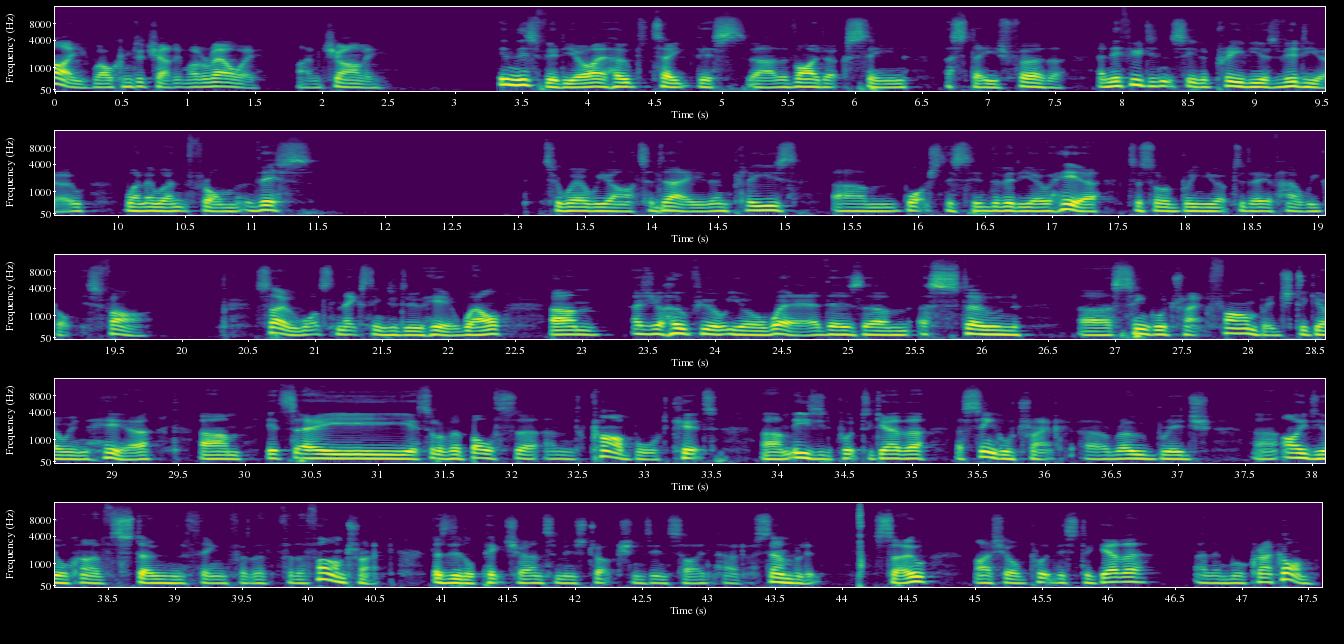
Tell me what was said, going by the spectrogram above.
Hi, welcome to Chadwick Model Railway. I'm Charlie. In this video I hope to take this, uh, the viaduct scene a stage further and if you didn't see the previous video when I went from this to where we are today then please um, watch this the video here to sort of bring you up to date of how we got this far. So what's the next thing to do here? Well, um, as you hope you're, you're aware, there's um, a stone single track farm bridge to go in here. Um, it's a sort of a balsa and cardboard kit, um, easy to put together, a single track uh, road bridge, uh, ideal kind of stone thing for the, for the farm track. There's a little picture and some instructions inside how to assemble it. So I shall put this together and then we'll crack on.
